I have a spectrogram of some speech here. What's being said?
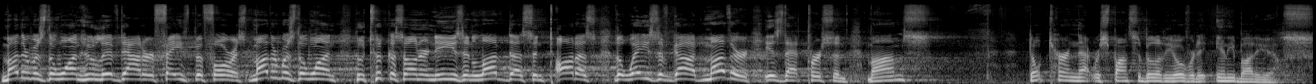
Mother was the one who lived out her faith before us. Mother was the one who took us on her knees and loved us and taught us the ways of God. Mother is that person. Moms, don't turn that responsibility over to anybody else.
